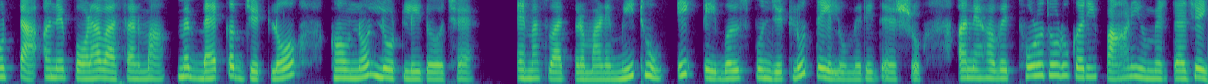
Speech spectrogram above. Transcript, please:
મોટા અને પોળા વાસણમાં મેં બે કપ જેટલો ઘઉંનો લોટ લીધો છે. એમાં સ્વાદ પ્રમાણે મીઠું એક ટેબલ સ્પૂન જેટલું તેલ ઉમેરી દેશો. અને હવે થોડું થોડું કરી પાણી ઉમેરતા જઈ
